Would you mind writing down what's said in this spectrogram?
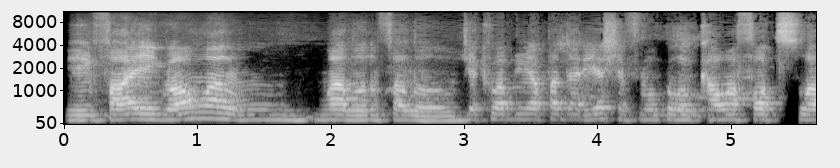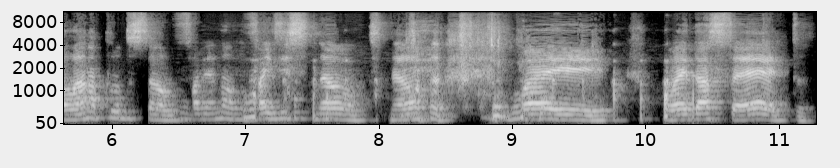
E fala igual um, um, aluno falou: o dia que eu abrir minha padaria, chefe, vou colocar uma foto sua lá na produção. Eu falei: não, não faz isso não, senão vai, vai dar certo.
